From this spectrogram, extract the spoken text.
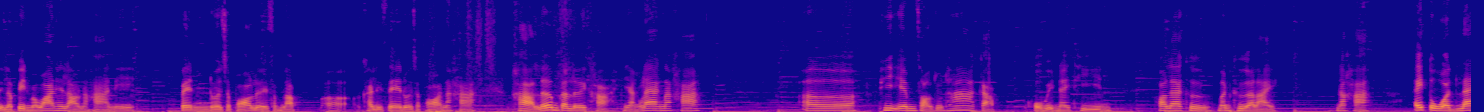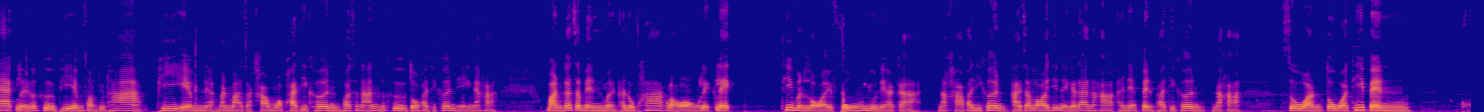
ศิลปินมาวาดให้เรานะคะอันนี้ เป็นโดยเฉพาะเลยสำหรับคาริเซ่โดยเฉพาะนะคะ ค่ะเริ่มกันเลยค่ะ อย่างแรกนะคะเอ่อ PM 2.5 กับโควิด -19 ข้อแรกคือมันคืออะไรนะคะ ไอตัวแรกเลยก็คือ PM 2.5 PM เนี่ยมันมาจากคำว่า particle เพราะฉะนั้นก็คือตัว particle เองนะคะ มันก็จะเป็นเหมือนอนุภาคละอองเล็กๆ ที่มันลอยฟุ้งอยู่ในอากาศนะคะ particle อาจจะลอยที่ไหนก็ได้นะคะ อันนี้เป็น particle นะคะ ส่วนตัวที่เป็นโค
